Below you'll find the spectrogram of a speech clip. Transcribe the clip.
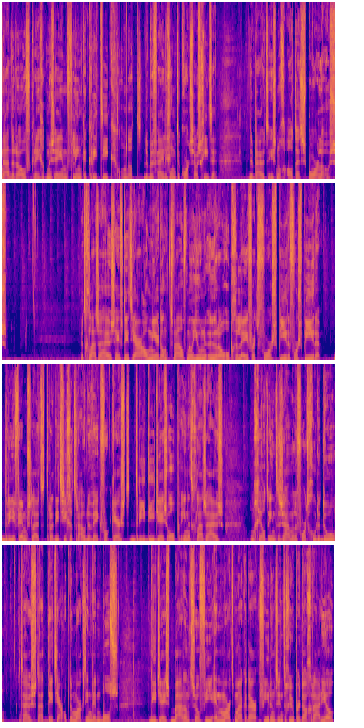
Na de roof kreeg het museum flinke kritiek omdat de beveiliging tekort zou schieten. De buit is nog altijd spoorloos. Het Glazen Huis heeft dit jaar al meer dan 12 miljoen euro opgeleverd voor Spieren voor Spieren. 3FM sluit traditiegetrouw de week voor kerst drie DJ's op in het Glazen Huis... om geld in te zamelen voor het goede doel. Het huis staat dit jaar op de markt in Den Bosch. DJ's Barend, Sophie en Mart maken daar 24 uur per dag radio.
